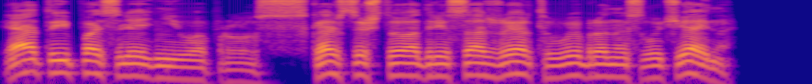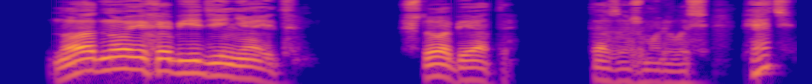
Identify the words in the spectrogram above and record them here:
Пятый и последний вопрос. Кажется, что адреса жертв выбраны случайно. Но одно их объединяет. Что, Беата? Та зажмурилась. Пять?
